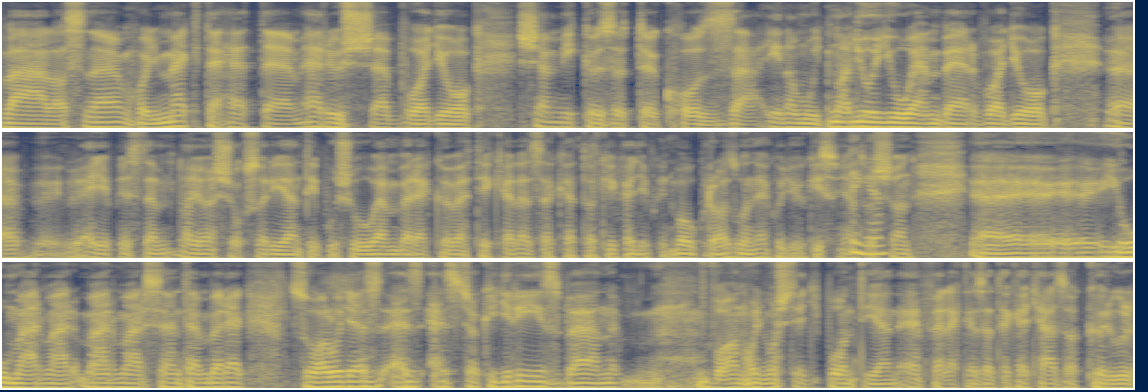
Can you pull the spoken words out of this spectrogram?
válasz, nem? Hogy megtehetem, erősebb vagyok, semmi közöttök hozzá, én amúgy nagyon jó ember vagyok. Egyébként nem nagyon sokszor ilyen típusú emberek követik el ezeket, akik egyébként magukra azt gondolják, hogy ők iszonyatosan Igen. jó már, már, már, már szent emberek. Szóval, hogy ez, ez, ez csak így részben van, hogy most egy pont ilyen felekezetek egyházak körül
